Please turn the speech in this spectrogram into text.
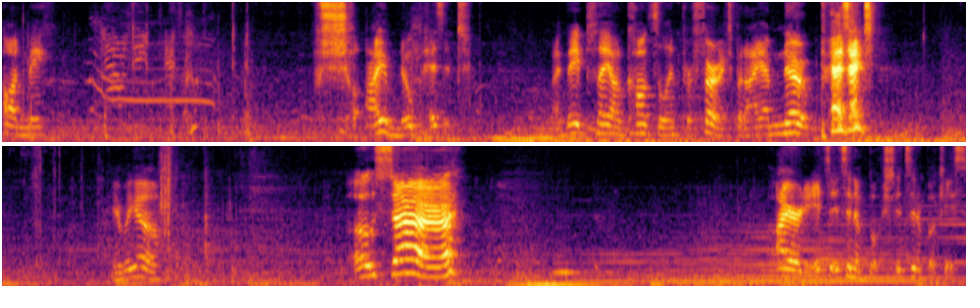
On me. I am no peasant. I may play on console and prefer it, but I am no peasant! Here we go. Oh, sir! I already, it's, it's in a book, it's in a bookcase.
